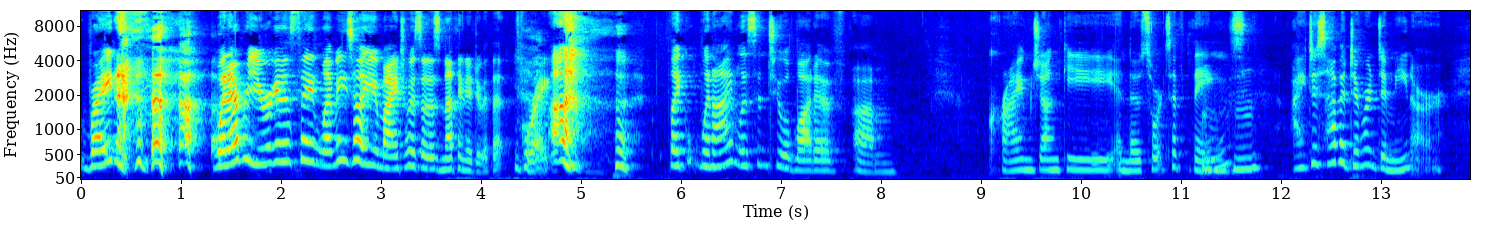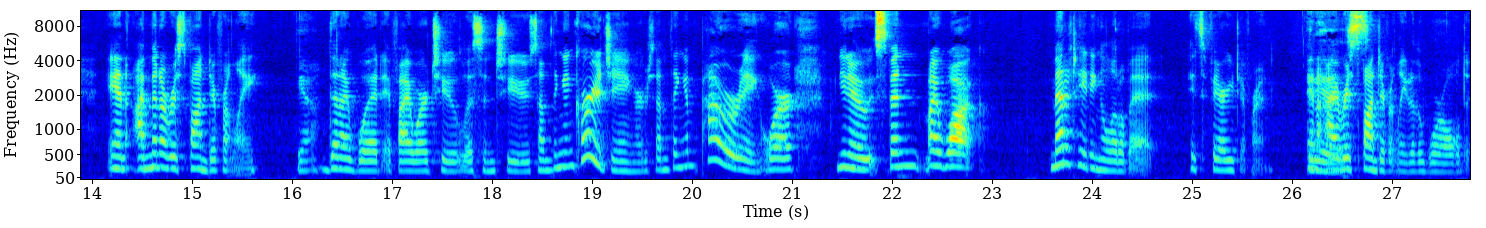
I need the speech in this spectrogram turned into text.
Right? Whatever you were going to say, let me tell you my twist that has nothing to do with it. Great. Uh, like when I listen to a lot of um, crime junkie and those sorts of things, I just have a different demeanor, and I'm going to respond differently yeah. than I would if I were to listen to something encouraging or something empowering, or you know, spend my walk meditating a little bit. It's very different, and I respond differently to the world.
